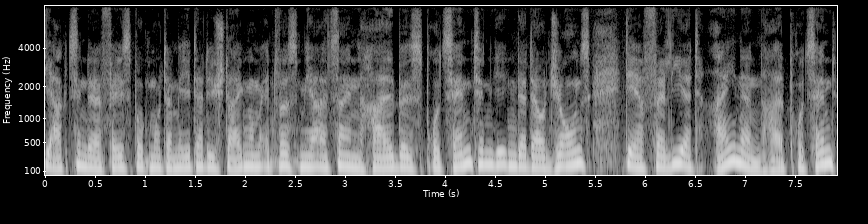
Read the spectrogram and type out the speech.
Die Aktien der Facebook-Mutter Meta, die steigen um etwas mehr als ein halbes Prozent. Hingegen der Dow Jones, der verliert eineinhalb Prozent,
